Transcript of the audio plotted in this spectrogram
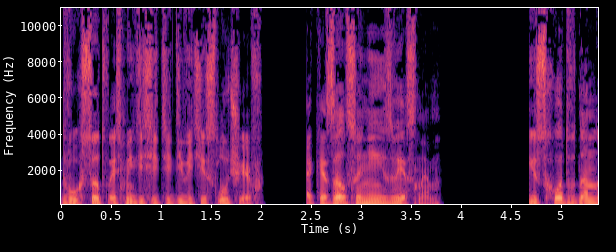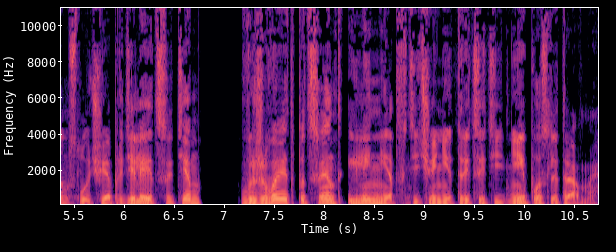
289 случаев оказался неизвестным. Исход в данном случае определяется тем, выживает пациент или нет в течение 30 дней после травмы.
